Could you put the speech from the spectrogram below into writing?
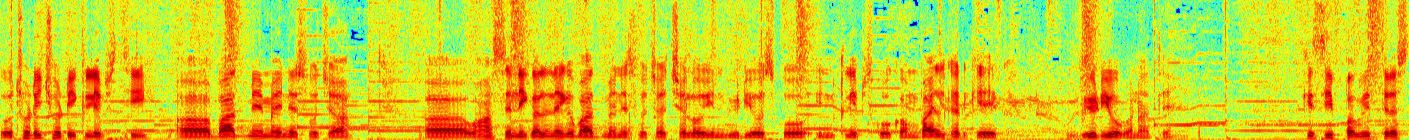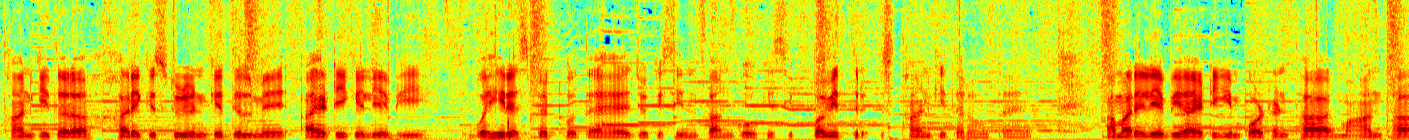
तो छोटी छोटी क्लिप्स थी। आ, बाद में मैंने सोचा वहाँ से निकलने के बाद मैंने सोचा, चलो इन वीडियोस को, इन क्लिप्स को कंपाइल करके एक वीडियो बनाते हैं। किसी पवित्र स्थान की तरह हर एक स्टूडेंट के दिल में आईटी के लिए भी वही रेस्पेक्ट होता है जो किसी इंसान को किसी पवित्र स्थान की तरह होता है। हमारे लिए भी आईटी इम्पोर्टेंट था, महान था।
